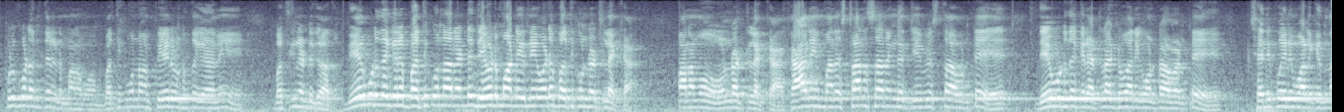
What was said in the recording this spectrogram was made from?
ఇప్పుడు కూడా అంతేనండి మనం బతికున్న పేరు ఉంటుంది కానీ బతికినట్టు కాదు. దేవుడి దగ్గర బతికున్నారంటే దేవుడి మాట వినేవాడే బతికున్నట్టు లెక్క. మనము ఉన్నట్టు లెక్క. కానీ మన ఇష్టానుసారంగా జీవిస్తూ ఉంటే దేవుడి దగ్గర ఎట్లాంటి వారికి ఉంటామంటే చనిపోయిన వాళ్ళ కింద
